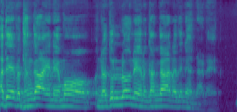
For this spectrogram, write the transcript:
అదేవిధంగా ఆయన ఏమో నదుల్లో నేను గంగా నదిని అన్నాడు ఆయన.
